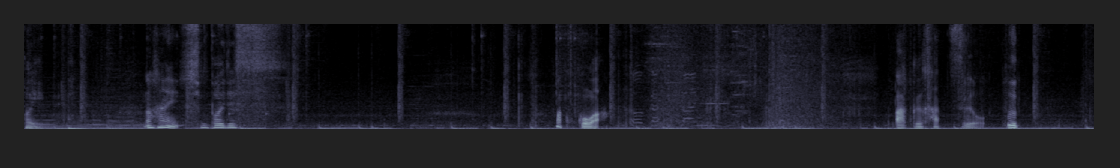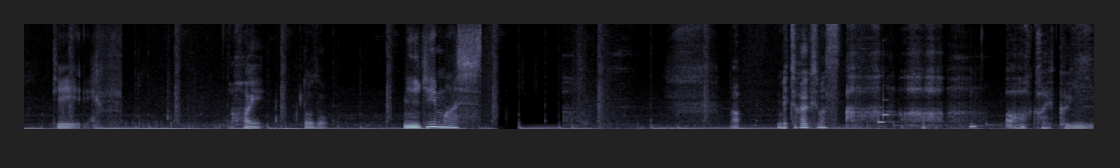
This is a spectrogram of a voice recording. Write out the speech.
はい、あはい。心配です。まあ、ここは。爆発を撃って、はい、どうぞ。逃げましめっちゃ回復します。あーあー、あー回復いい。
